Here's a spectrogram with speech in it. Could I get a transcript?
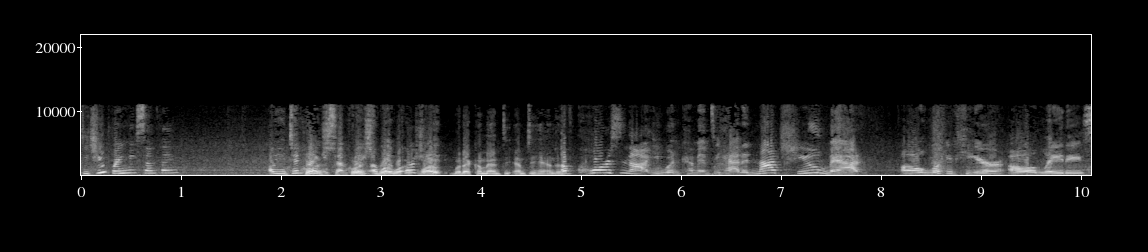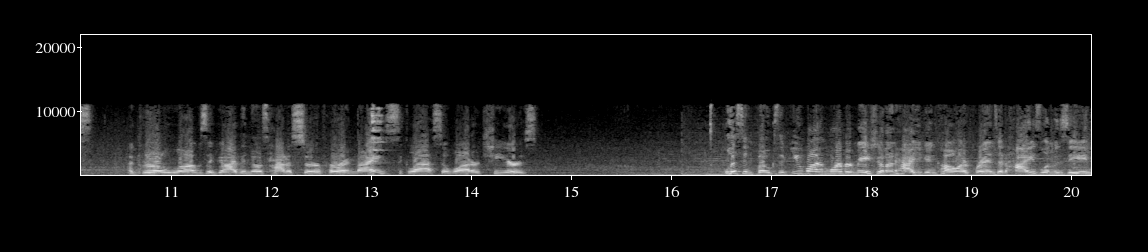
Did you bring me something? Oh, you did of bring me something. of course, Okay, why, of course why would I come empty, empty-handed? Of course not. You wouldn't come empty-handed. Not you, Matt. Oh, look at here. Oh, ladies. A girl loves a guy that knows how to serve her a nice glass of water. Cheers. Listen, folks, if you want more information on how you can call our friends at Hy's Limousine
